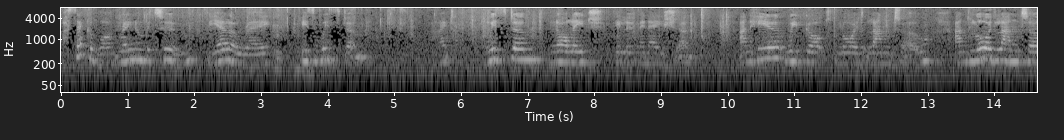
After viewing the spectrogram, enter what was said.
A second one, ray number two, the yellow ray, is wisdom. Right? Wisdom, knowledge, illumination. And here we've got Lord Lanto. And Lord Lanto,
